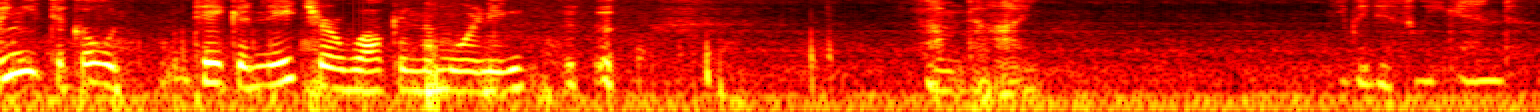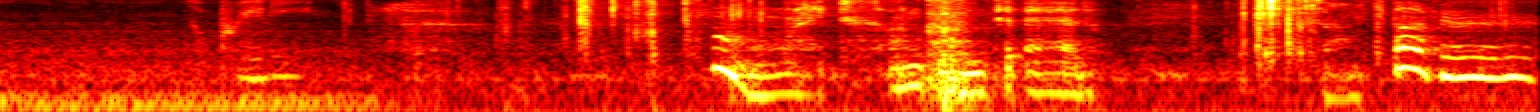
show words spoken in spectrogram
I need to go take a nature walk in the morning sometime. Maybe this weekend. So pretty. All right, I'm going to add some butter.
